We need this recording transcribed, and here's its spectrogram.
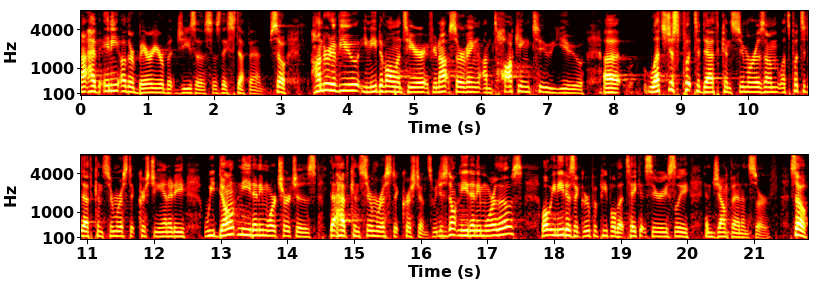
not have any other barrier but Jesus as they step in. So, 100 of you, you need to volunteer. If you're not serving, I'm talking to you. Uh, let's just put to death consumerism. Let's put to death consumeristic Christianity. We don't need any more churches that have consumeristic Christians. We just don't need any more of those. What we need is a group of people that take it seriously and jump in and serve. So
